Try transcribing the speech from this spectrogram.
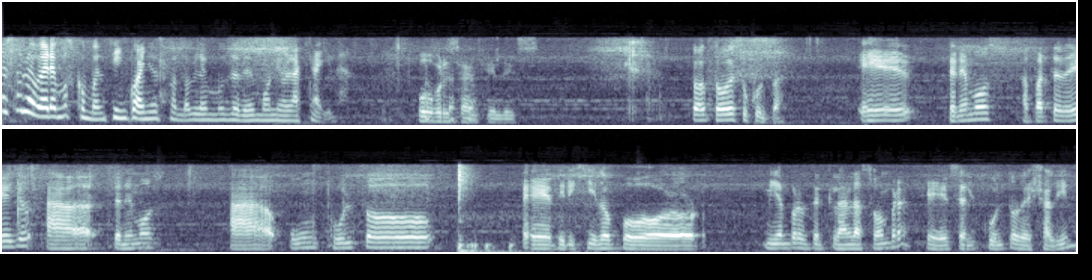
Eso lo veremos como en cinco años cuando hablemos de Demonio la Caída. Pobres ángeles. todo, todo es su culpa. Eh, tenemos, aparte de ello, a- tenemos a un culto eh, dirigido por miembros del clan La Sombra, que es el culto de Shalim.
